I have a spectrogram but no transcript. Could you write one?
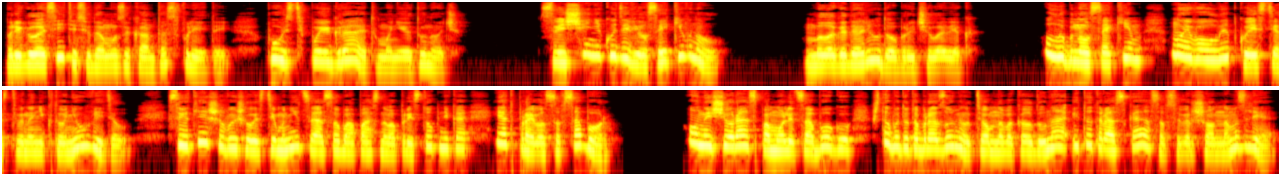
Пригласите сюда музыканта с флейтой. Пусть поиграет мне эту ночь. Священник удивился и кивнул. Благодарю, добрый человек. Улыбнулся Ким, но его улыбку, естественно, никто не увидел. Светлейший вышел из темницы особо опасного преступника и отправился в собор. Он еще раз помолится Богу, чтобы тот образумил темного колдуна, и тот раскаялся в совершенном зле.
